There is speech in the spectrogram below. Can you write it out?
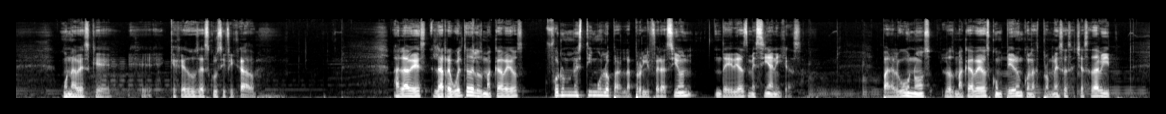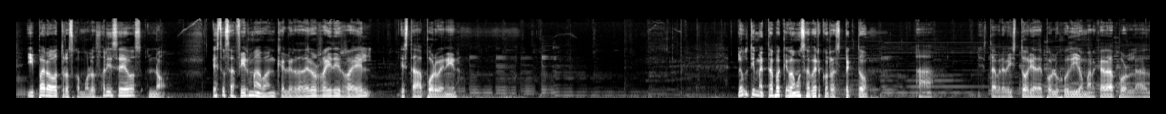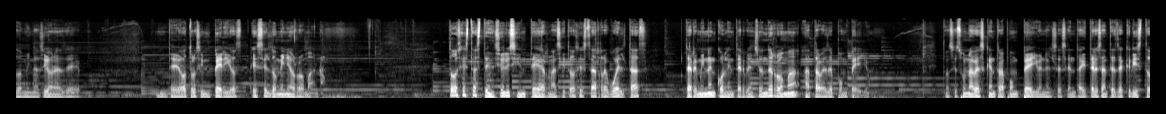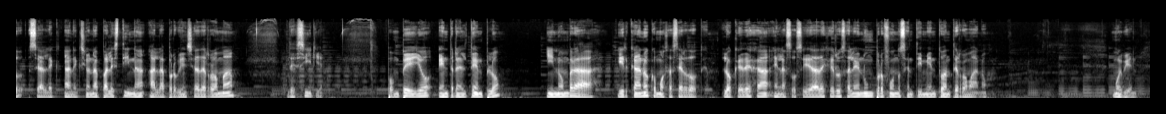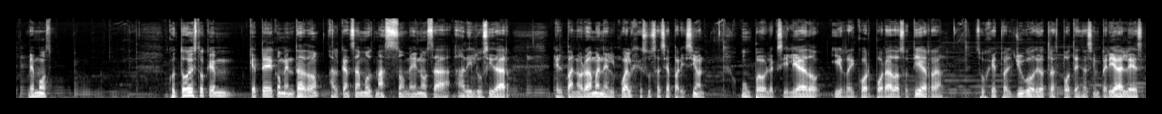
una vez que, eh, que Jesús es crucificado. A la vez, la revuelta de los macabeos fueron un estímulo para la proliferación de ideas mesiánicas. Para algunos, los macabeos cumplieron con las promesas hechas a David, y para otros, como los fariseos, no. Estos afirmaban que el verdadero rey de Israel estaba por venir. La última etapa que vamos a ver con respecto a esta breve historia del pueblo judío marcada por las dominaciones de, otros imperios es el dominio romano. Todas estas tensiones internas y todas estas revueltas terminan con la intervención de Roma a través de Pompeyo. Entonces, una vez que entra Pompeyo en el 63 a.C., se anexiona Palestina a la provincia de Roma de Siria. Pompeyo entra en el templo y nombra a Hircano como sacerdote, lo que deja en la sociedad de Jerusalén un profundo sentimiento antirromano. Muy bien, vemos con todo esto que, te he comentado, alcanzamos más o menos a, dilucidar el panorama en el cual Jesús hace aparición. Un pueblo exiliado y reincorporado a su tierra, sujeto al yugo de otras potencias imperiales,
